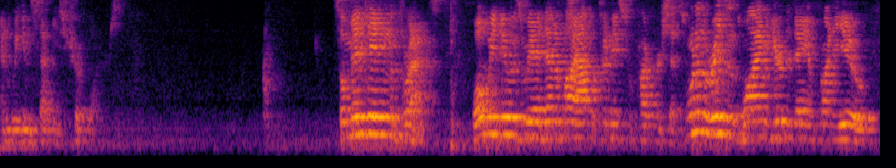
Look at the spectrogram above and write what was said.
and we can set these tripwires. So mitigating the threats. What we do is we identify opportunities for partnerships. One of the reasons why I'm here today in front of you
